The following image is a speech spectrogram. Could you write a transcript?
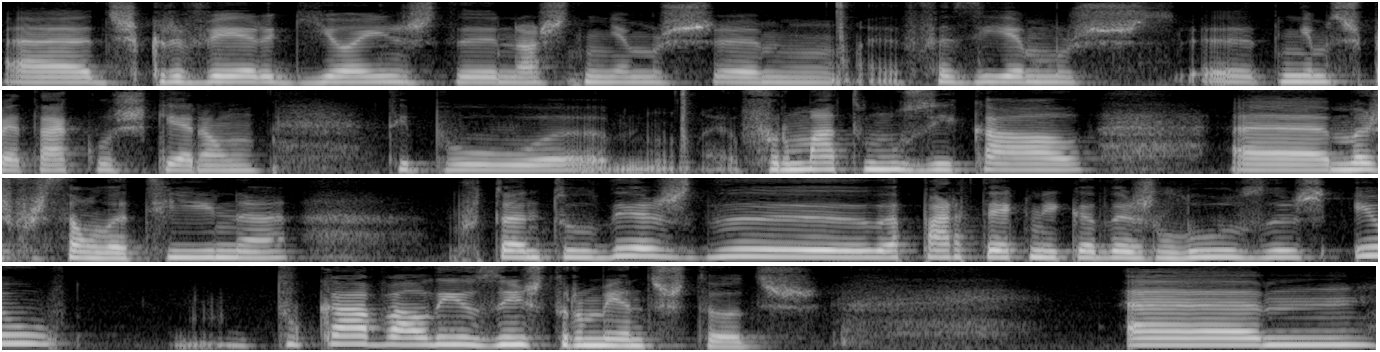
uh, de escrever guiões de, nós tínhamos, um, fazíamos, uh, tínhamos espetáculos que eram tipo uh, formato musical, mas versão latina, portanto, desde a parte técnica das luzes, eu tocava ali os instrumentos todos. Um,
